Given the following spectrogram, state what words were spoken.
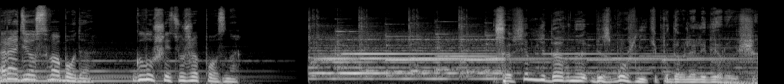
Радио «Свобода». Глушить уже поздно. Совсем недавно безбожники подавляли верующих.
